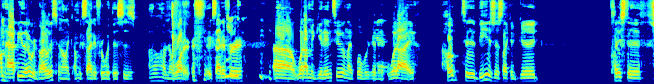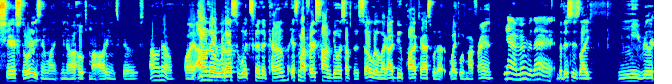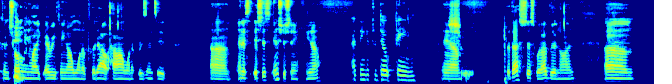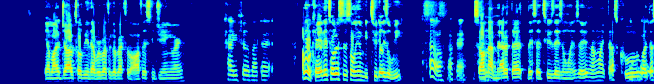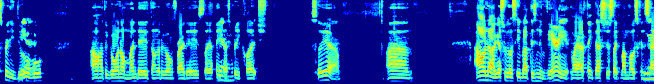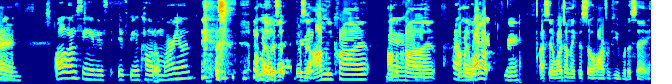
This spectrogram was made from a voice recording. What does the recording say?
I'm happy though, regardless, and like I'm excited for what this is. I don't have no water. excited for uh, what I'm gonna get into and like what we're gonna what I hope to be is just like a good place to share stories and like you know I hope my audience grows. I don't know. Like I don't know what else what's gonna come. It's my first time doing something solo. Like I do podcasts with a like with my friend Yeah, I remember that. but this is like me really controlling like everything I want to put out, how I want to present it, um, and it's it's just interesting, you know. I think it's a dope thing. Yeah, but that's just what I've been on. Um, yeah, my job told me that we're about to go back to the office in January. How you feel about that? I'm okay. They told us it's only gonna be two days a week, Oh, okay. so I'm not mad at that. They said Tuesdays and Wednesdays, and I'm like, that's cool. Like that's pretty Yeah. doable. I don't have to go in on Mondays. Don't got to go on Fridays. Like I think that's pretty clutch. So yeah, um, I don't know. I guess we're gonna see about this new variant. Like I think that's just like my most concern. All I'm seeing is it's being called Omarion. I'm like, is a there's an Omicron, Man, Omicron. I'm like, why y'all? I said, why'd y'all make this so hard for people to say?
